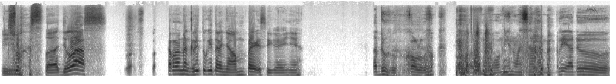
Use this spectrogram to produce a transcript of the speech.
Iya. Swasta jelas. Karena negeri itu kita nyampe sih kayaknya. Aduh, kalau kalau ngomongin masalah negeri, aduh.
